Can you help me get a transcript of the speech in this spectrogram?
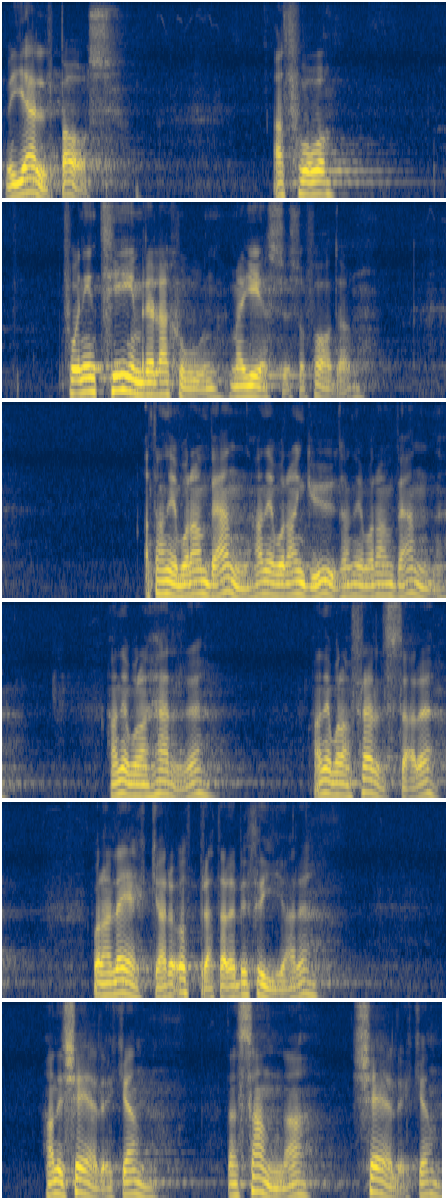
vill hjälpa oss att få få en intim relation med Jesus och Fadern. Att han är vår vän, han är vår Gud, han är vår vän. Han är vår Herre, han är vår frälsare, vår läkare, upprättare, befriare. Han är kärleken, den sanna kärleken.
